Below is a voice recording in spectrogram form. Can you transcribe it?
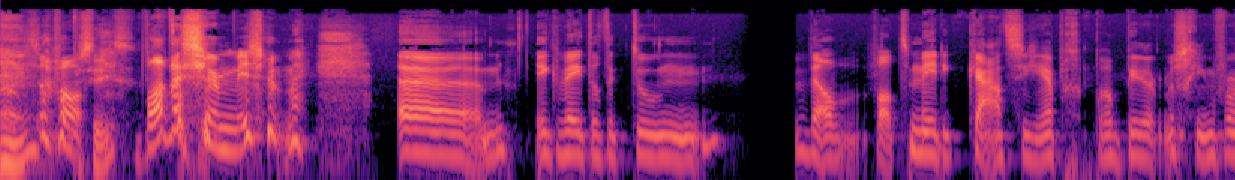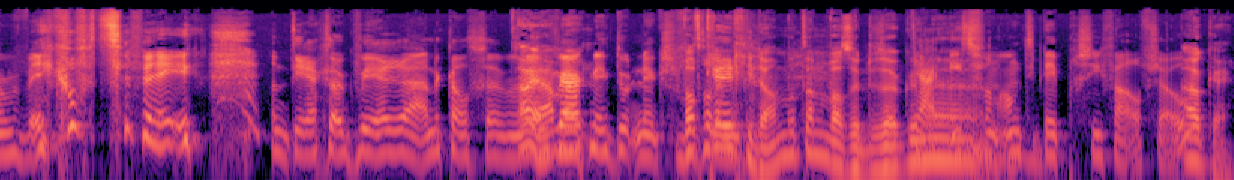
Mm -hmm, van, precies. Wat is er mis met mij? Um, ik weet dat ik toen wel wat medicatie heb geprobeerd, misschien voor een week of twee. En direct ook weer uh, aan de kant. Oh ja, werkt niet, doet niks. Wat kreeg je dan? Want dan was het dus ook een... Ja, iets van antidepressiva of zo. Oké. Okay.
